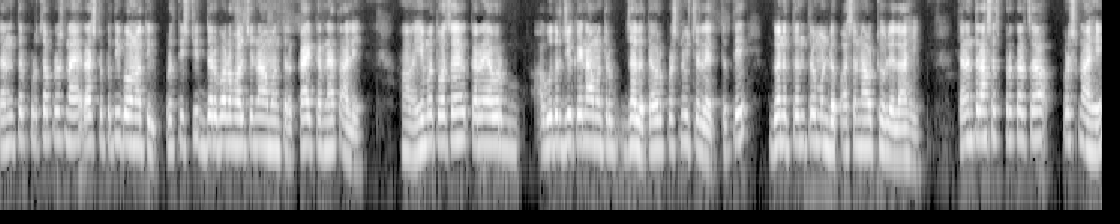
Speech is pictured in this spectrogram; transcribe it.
त्यानंतर पुढचा प्रश्न आहे राष्ट्रपती भवनातील प्रतिष्ठित दरबार हॉलचे नामांतर काय करण्यात आले? हां हे महत्त्वाचं आहे कारण यावर अगोदर जे काही नामांतर झालं त्यावर प्रश्न विचारले आहेत. तर ते गणतंत्र मंडप असं नाव ठेवलेलं आहे. त्यानंतर अशाच प्रकारचा प्रश्न आहे.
